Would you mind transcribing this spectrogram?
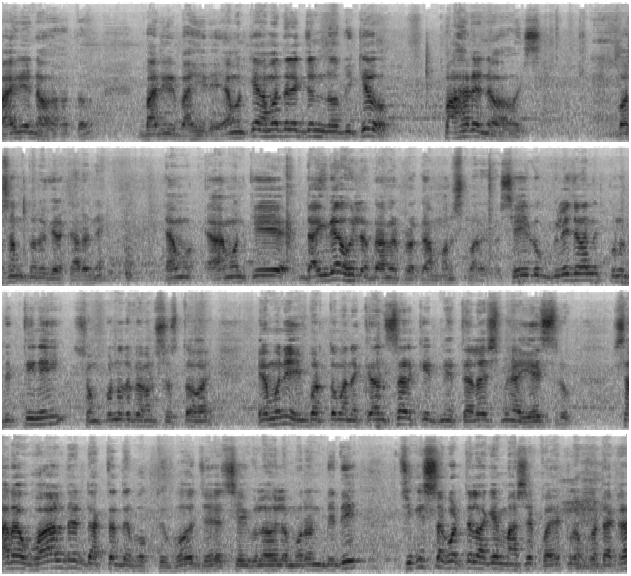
বাইরে নেওয়া হতো, বাড়ির বাইরে এমনকি আমাদের একজন নবীকেও পাহাড়ে নেওয়া হয়েছে, বসন্ত রোগের কারণে। এমন, এমনকি ডায়রিয়া হইল গ্রামের পর গ্রাম, মানুষ মারা গেল। সেই রোগগুলি যখন কোনো ভিত্তি নেই, সম্পূর্ণরূপে এখন সুস্থ হয়, এমনই বর্তমানে ক্যান্সার, কিডনি তেলাসমিয়া এস রোগ। সারা ওয়ার্ল্ডের ডাক্তারদের বক্তব্য যে সেইগুলো হলো মরণবিধি, চিকিৎসা করতে লাগে মাসে কয়েক লক্ষ টাকা,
